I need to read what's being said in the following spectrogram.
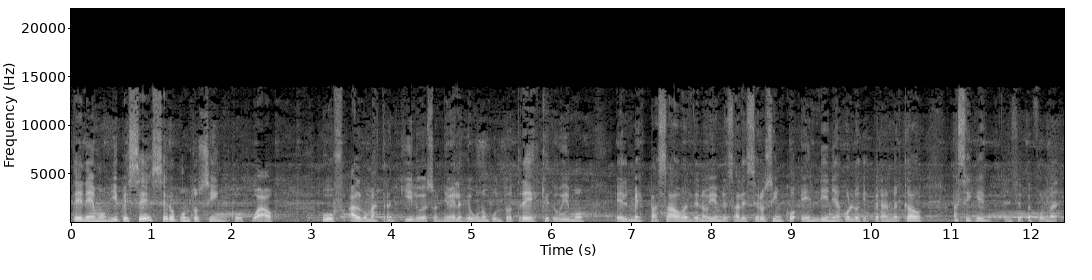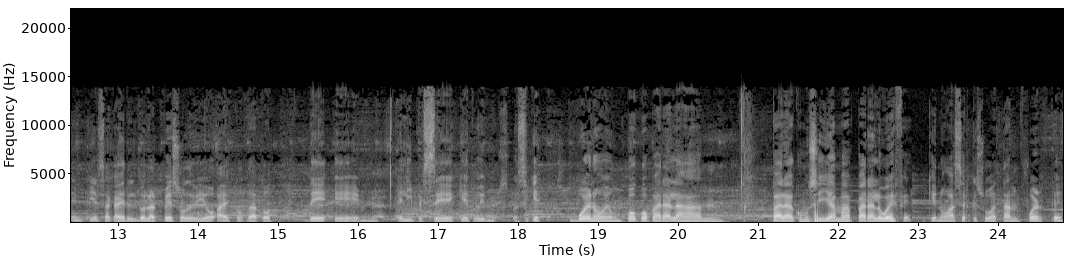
Tenemos IPC 0.5. Wow. Uf, algo más tranquilo de esos niveles de 1.3 que tuvimos el mes pasado, el de noviembre sale 0,5 en línea con lo que espera el mercado, así que en cierta forma empieza a caer el dólar peso debido a estos datos de el IPC que tuvimos. Así que bueno, un poco para la para cómo se llama para la UEF, que no va a hacer que suba tan fuerte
